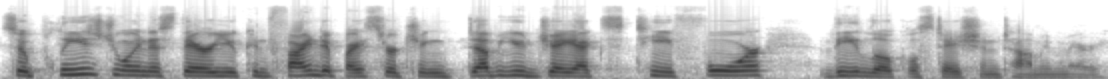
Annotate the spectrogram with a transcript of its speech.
So please join us there. You can find it by searching WJXT4, the local station. Tommy Mary.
